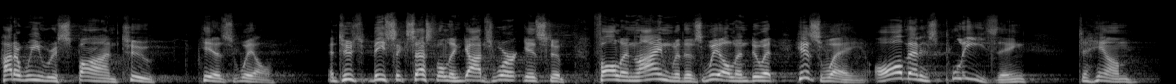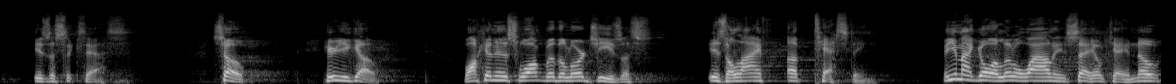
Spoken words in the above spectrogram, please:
How do we respond to His will? And to be successful in God's work is to fall in line with His will and do it His way. All that is pleasing to Him is a success. So, here you go. Walking in this walk with the Lord Jesus is a life of testing. You might go a little while and say, okay, no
